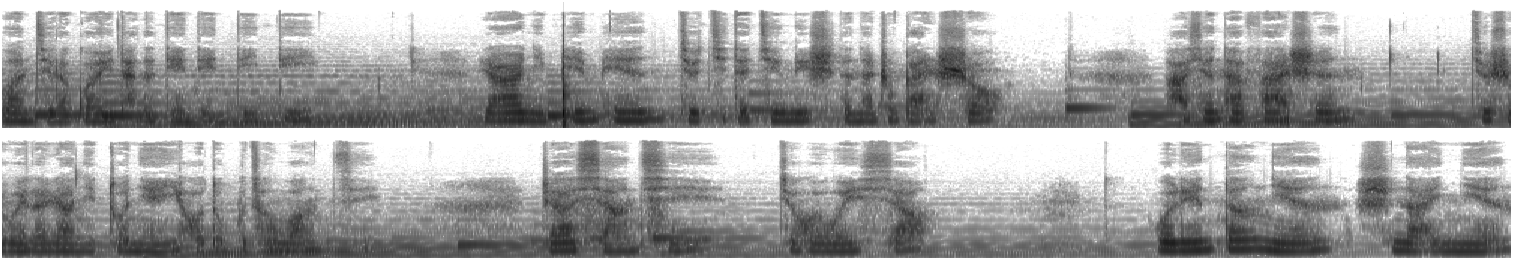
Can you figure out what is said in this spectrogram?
忘记了关于它的点点滴滴，然而你偏偏就记得经历时的那种感受。好像它发生，就是为了让你多年以后都不曾忘记，只要想起就会微笑。我连当年是哪一年，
